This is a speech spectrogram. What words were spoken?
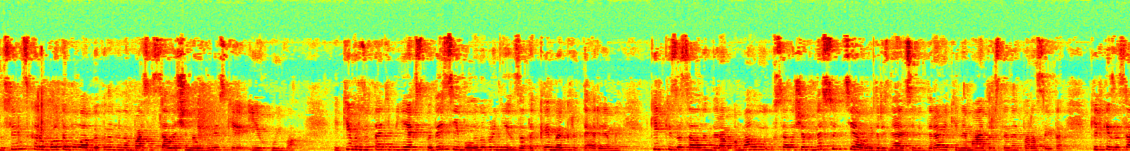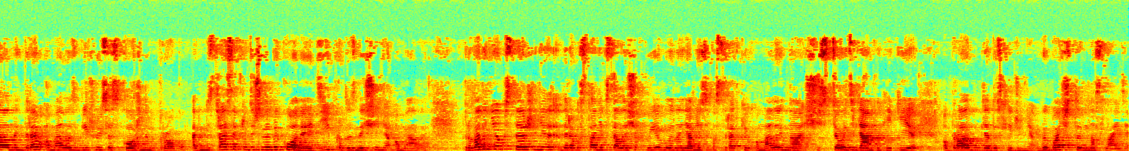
Дослідницька робота була виконана на базі селища Новгуївське і Гуйва, які в результаті моєї експедиції були вибрані за такими критеріями. Кількість заселених дерев омелою у селищах не суттєво відрізняється від дерев, які не мають рослини паразита. Кількість заселених дерев омели збільшується з кожним роком. Адміністрація практично не виконує дій проти знищення омели. Проведені обстеження деревостанів в селищах виявили наявність осередків омели на шістьох ділянках, які обрали для дослідження. Ви бачите на слайді.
